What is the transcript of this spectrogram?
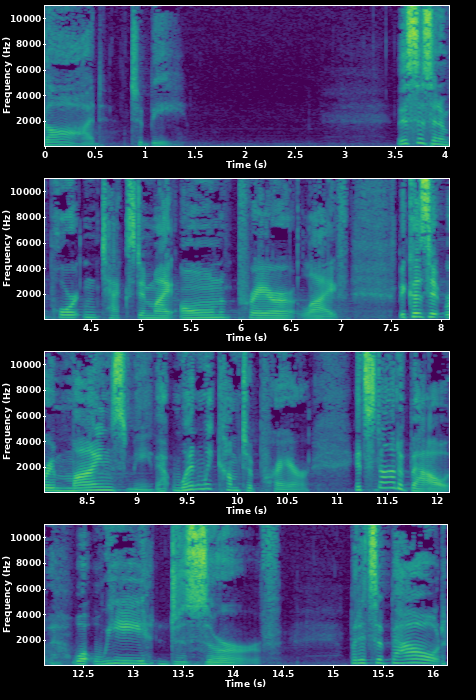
God to be. This is an important text in my own prayer life because it reminds me that when we come to prayer, it's not about what we deserve, but it's about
